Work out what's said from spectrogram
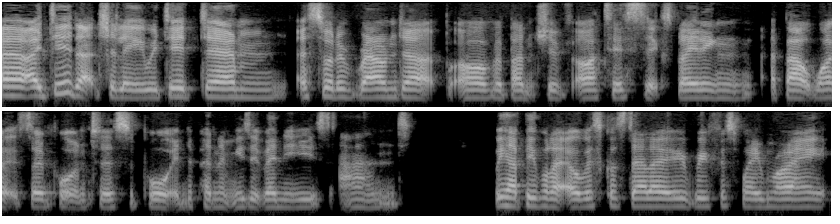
Uh, I did actually. We did um, a sort of roundup of a bunch of artists explaining about why it's so important to support independent music venues, and we had people like Elvis Costello, Rufus Wainwright,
